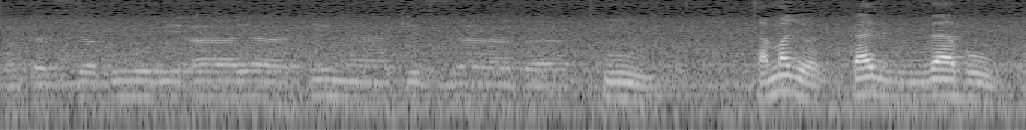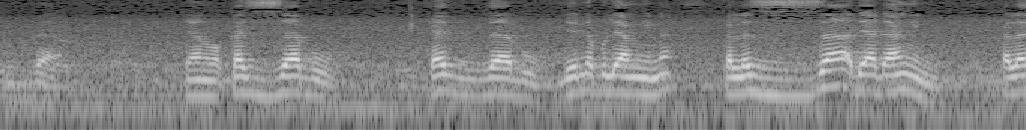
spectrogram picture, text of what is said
وكذبوا بآياتنا كذابا Hmm. Sama juga. Kadzabu. Dza. Jangan wa kazzabu. Kadzabu. Dia tak boleh angin. Ha? Kalau za dia ada angin. Kalau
